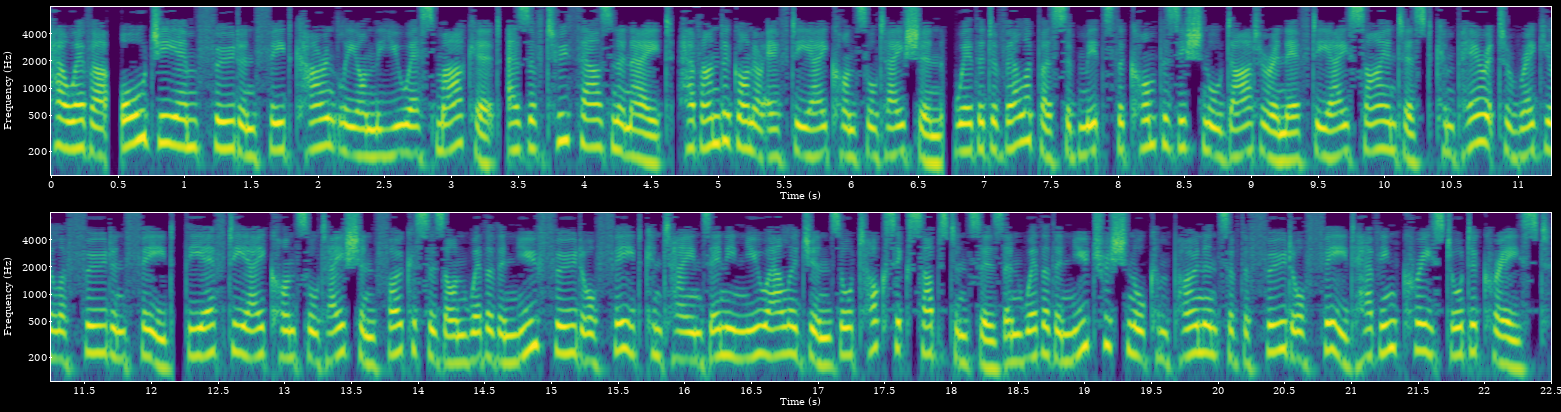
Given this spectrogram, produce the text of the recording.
However, all GM food and feed currently on the U.S. market as of 2008 have undergone a FDA consultation, where the developer submits the compositional data and FDA scientist compare it to regular food and feed. The FDA consultation focuses on whether the new food or feed contains any new allergens or toxic substances and whether the nutritional components of the food or feed have increased or decreased.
